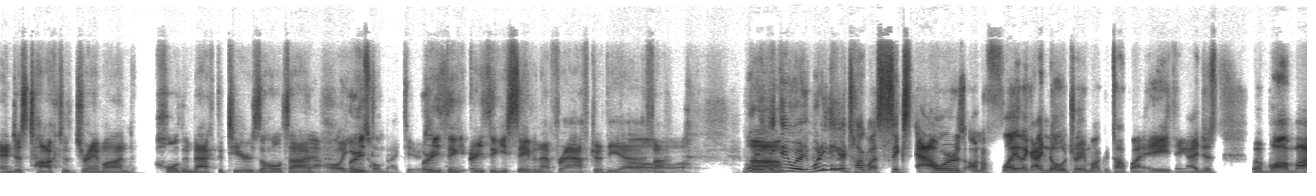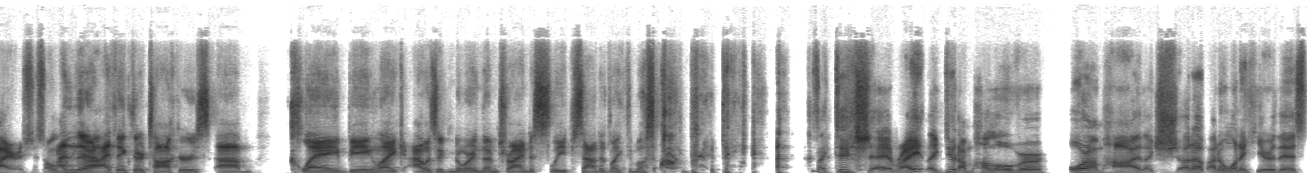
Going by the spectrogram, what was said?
and just talked with Draymond, holding back the tears the whole time? Oh, he or was you- holding back tears. Or you think, or you think he's saving that for after the uh, Oh. What do you Um, think they were? What do you think they're talking about? Six hours on a flight? Like I know Draymond could talk about anything. I just, but Bob Myers just. Oh my I think they're, God. I think they're talkers. Um, Klay being like, I was ignoring them trying to sleep sounded like the most on brand thing. It's like, dude, sh- eh, right? Like, dude, I'm hungover or I'm high. Like, shut up. I don't want to hear this.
